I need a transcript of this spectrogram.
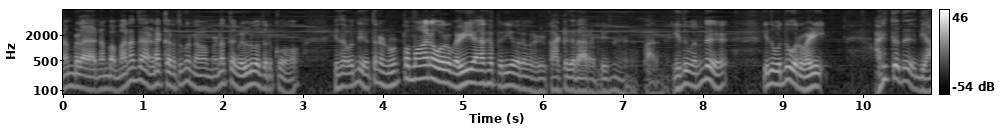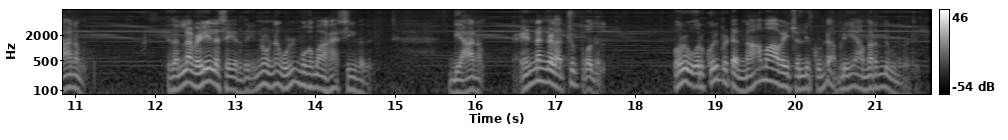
நம்மளை நம்ம மனதை அடக்கிறதுக்கும் நம்ம மனத்தை வெல்வதற்கும் இதை வந்து எத்தனை நுட்பமான ஒரு வழியாக பெரியவர் அவர்கள் காட்டுகிறார் அப்படின்னு பாருங்கள் இது வந்து இது வந்து ஒரு வழி. அடுத்தது தியானம். இதெல்லாம் வெளியில் செய்கிறது இன்னொன்று உள்முகமாக செய்வது. தியானம். எண்ணங்கள் அற்றுப்போதல். ஒரு ஒரு குறிப்பிட்ட நாமாவை சொல்லிக்கொண்டு அப்படியே அமர்ந்து விடுவது.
